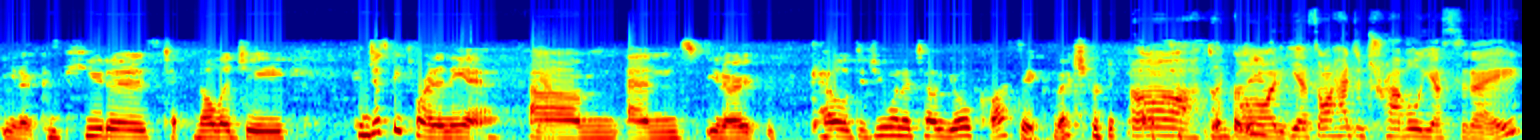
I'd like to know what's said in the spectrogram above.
you know, computers, technology can just be thrown in the air. Yeah. Um, and, you know, Kel, did you want to tell your classic Mercury? Oh my god! Yeah, so I had to travel yesterday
